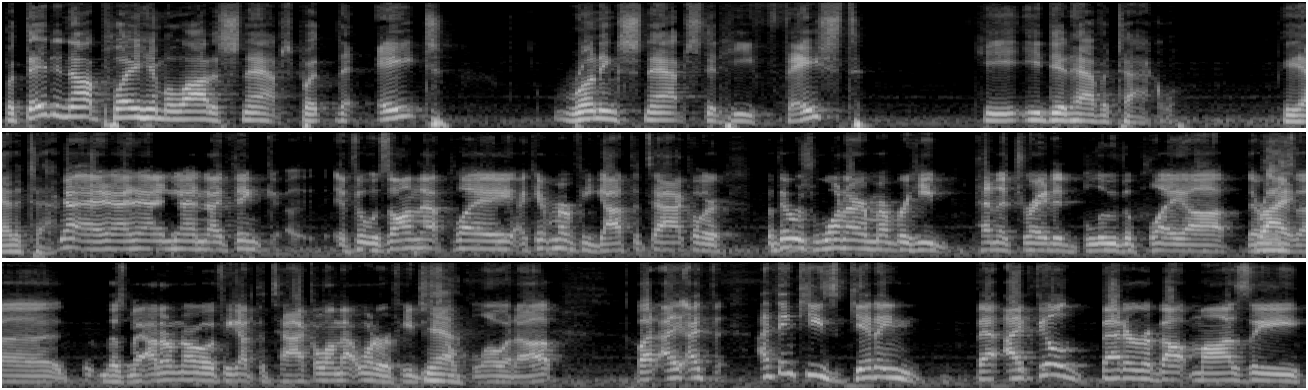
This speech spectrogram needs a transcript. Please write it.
But they did not play him a lot of snaps. But the eight running snaps that he faced, he he did have a tackle. He had a tackle. Yeah, and, and, and I think if it was on that play, I can't remember if he got the tackle or, but there was one I remember he penetrated, blew the play up. There Right. was a, I don't know if he got the tackle on that one or if he just Yeah. helped blow it up. But I, I, th- I think he's getting. Be- I feel better about Mazi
